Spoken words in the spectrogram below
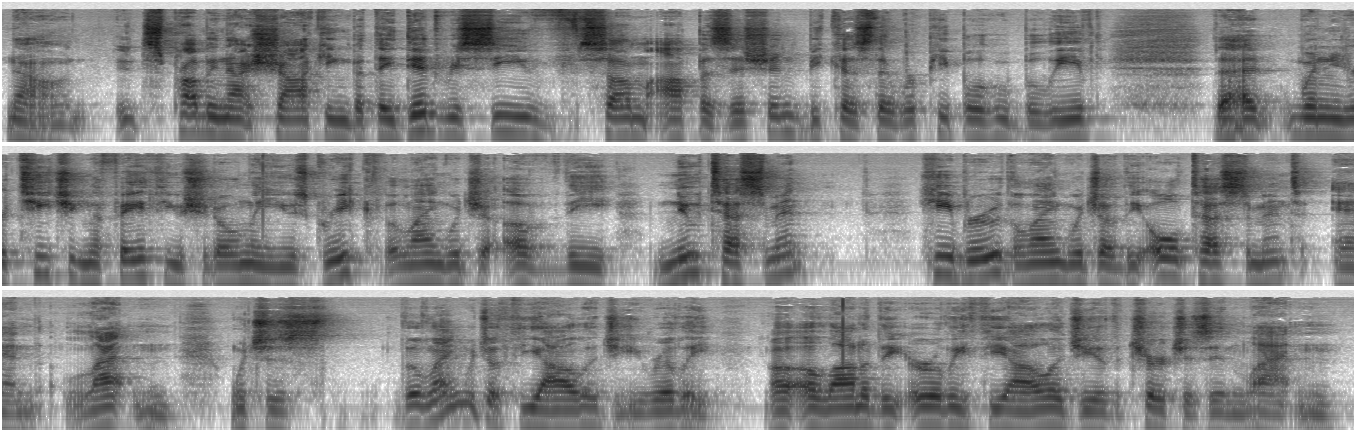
Now, it's probably not shocking, but they did receive some opposition because there were people who believed that when you're teaching the faith, you should only use Greek, the language of the New Testament, Hebrew, the language of the Old Testament, and Latin, which is the language of theology, really. a lot of the early theology of the church is in Latin.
